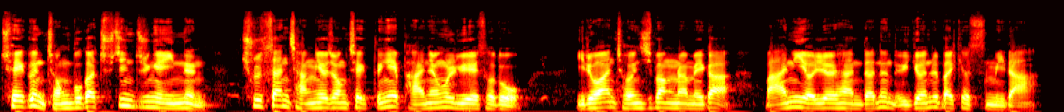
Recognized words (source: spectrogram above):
최근 정부가 추진 중에 있는 출산 장려 정책 등의 반영을 위해서도 이러한 전시 박람회가 많이 열려야 한다는 의견을 밝혔습니다.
